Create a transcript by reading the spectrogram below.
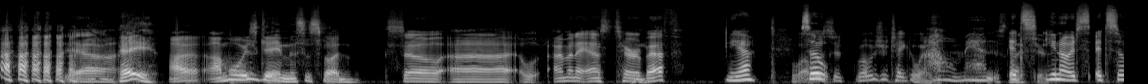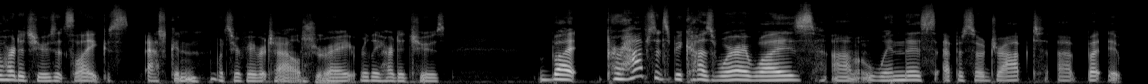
Yeah. Hey, I, I'm always game. This is fun. So uh, w- I'm going to ask Tara Beth. Yeah. What, So- was your, what was your takeaway? Oh man, it's year. you know it's it's so hard to choose. It's like asking what's your favorite child, Sure. right? Really hard to choose. But perhaps it's because where I was um, when this episode dropped. Uh, but it,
